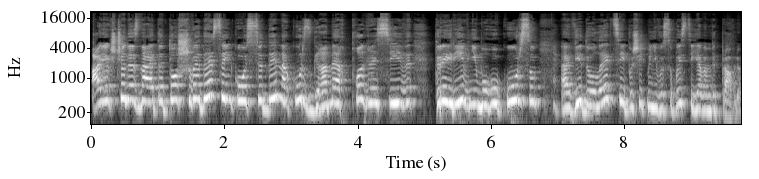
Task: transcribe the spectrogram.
А якщо не знаєте, то швидесенько сюди на курс Грамер Прогресів, три рівні мого курсу е, відеолекції. Пишіть мені в особисті, я вам відправлю.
